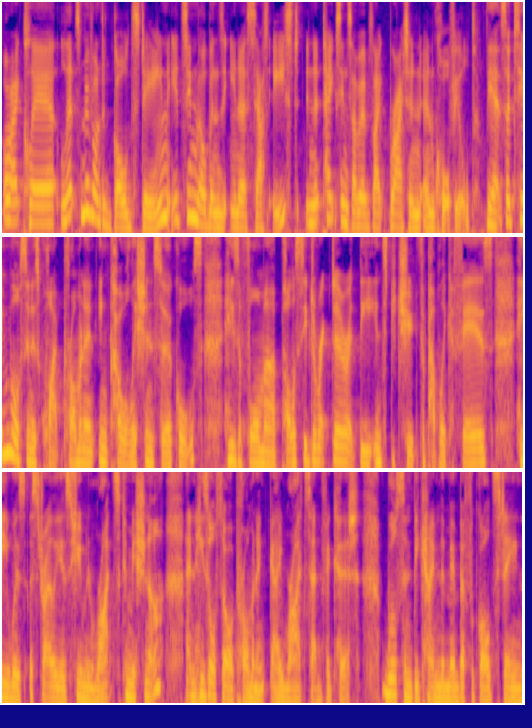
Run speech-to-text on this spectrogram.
All right, Claire, let's move on to Goldstein. It's in Melbourne's inner southeast and it takes in suburbs like Brighton and Caulfield. Yeah, so Tim Wilson is quite prominent in coalition circles. He's a former policy director at the Institute for Public Affairs. He was Australia's human rights Commissioner, and he's also a prominent gay rights advocate. Wilson became the member for Goldstein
